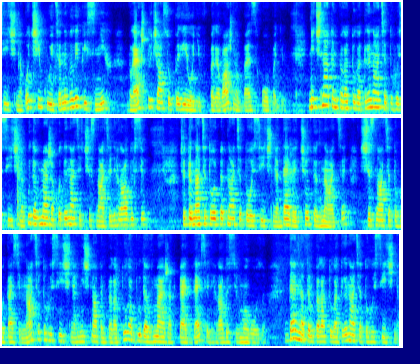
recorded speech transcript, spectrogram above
січня очікується невеликий сніг, в решту часу періодів переважно без опадів. Нічна температура 13 січня буде в межах 11-16 градусів. 14-15 січня 9-14, 16 та 17 січня нічна температура буде в межах 5-10 градусів морозу. Денна температура 13 січня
